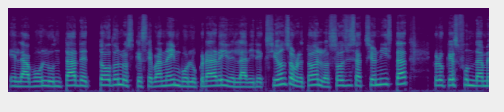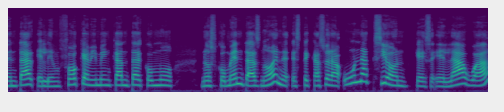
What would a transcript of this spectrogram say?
eh, la, voluntad de todos los que se van a involucrar y de la dirección, sobre todo de los socios accionistas, creo que es fundamental el enfoque. A mí me encanta cómo nos comentas, ¿no? En este caso era una acción que es el agua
